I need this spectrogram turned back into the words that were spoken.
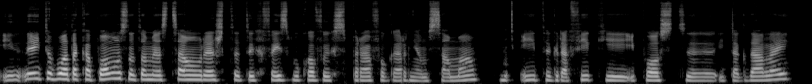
I, no i to była taka pomoc, natomiast całą resztę tych facebookowych spraw ogarniam sama i te grafiki, i posty, i tak dalej.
